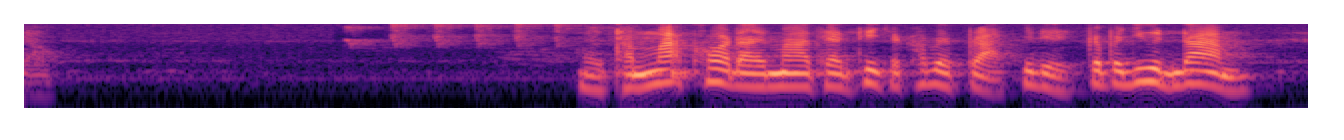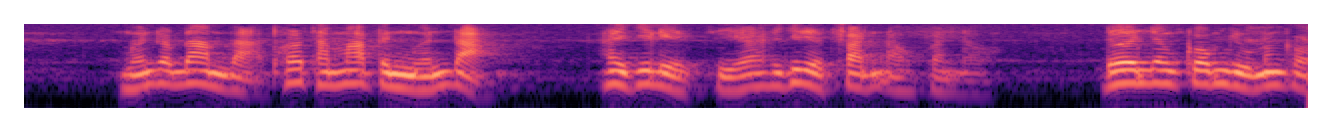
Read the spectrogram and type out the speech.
เราธรรมะข้อใดมาแทนที่จะเข้าไปปราบกิเลสก็ไปยื่นด้าม เหมือนกับด้ามดาบเพราะธรรมะเป็นเหมือนดาบให้กิเลสเสียให้กิเลสฟันเอาฟันเอาเดินยังกลมอยู่มันก็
